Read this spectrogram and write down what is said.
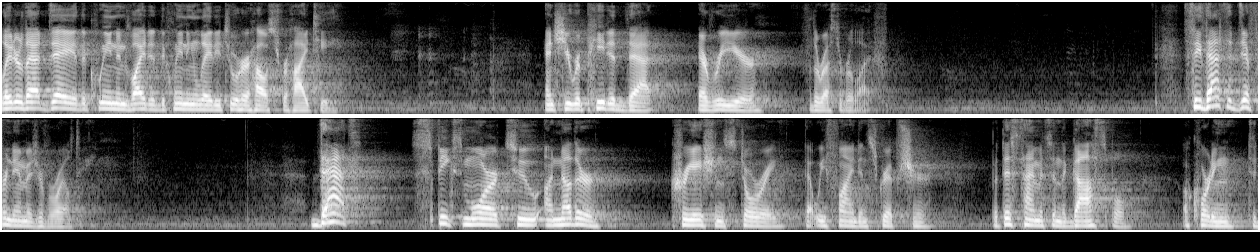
Later that day, the queen invited the cleaning lady to her house for high tea. And she repeated that every year for the rest of her life. See, that's a different image of royalty. That speaks more to another creation story that we find in Scripture, but this time it's in the gospel according to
